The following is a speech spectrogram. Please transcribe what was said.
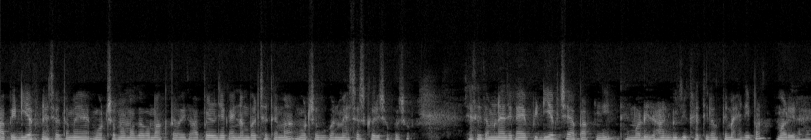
આ પીડીએફને છે તમે વોટ્સઅપમાં મગાવવા માગતા હોય તો આપેલ જે કાંઈ નંબર છે તેમાં વોટ્સઅપ ઉપર મેસેજ કરી શકો છો. જેથી તમને જે કાંઈ પીડીએફ છે આ પાકની તે મળી રહે અને બીજી ખેતી લગતી માહિતી પણ મળી રહે.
